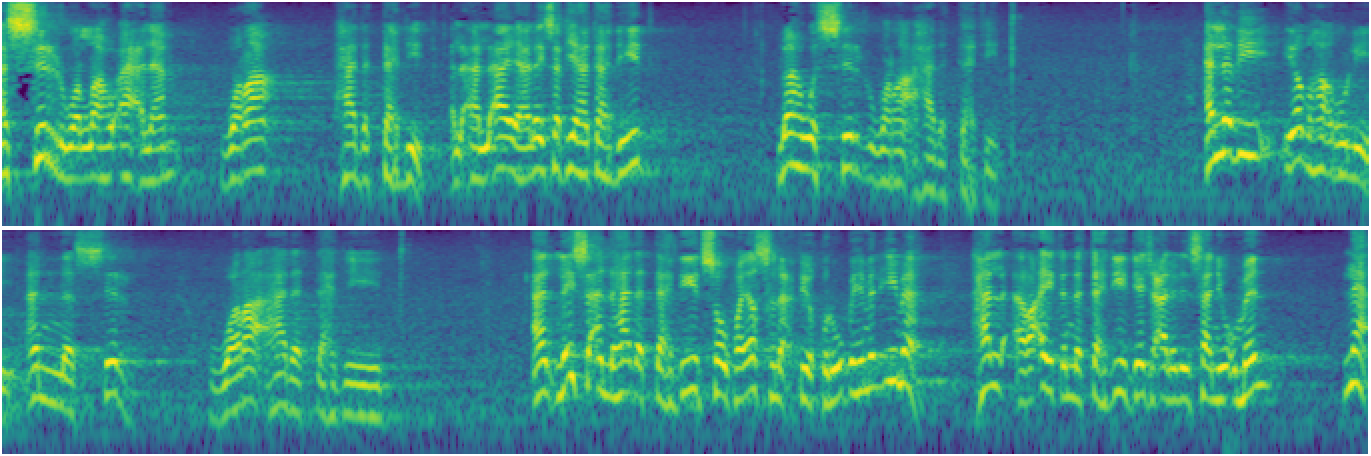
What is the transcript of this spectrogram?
السر والله أعلم وراء هذا التهديد؟ الآية ليس فيها تهديد ما هو السر وراء هذا التهديد؟ الذي يظهر لي أن السر وراء هذا التهديد ليس أن هذا التهديد سوف يصنع في قلوبهم الإيمان. هل رأيت أن التهديد يجعل الإنسان يؤمن؟ لا.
